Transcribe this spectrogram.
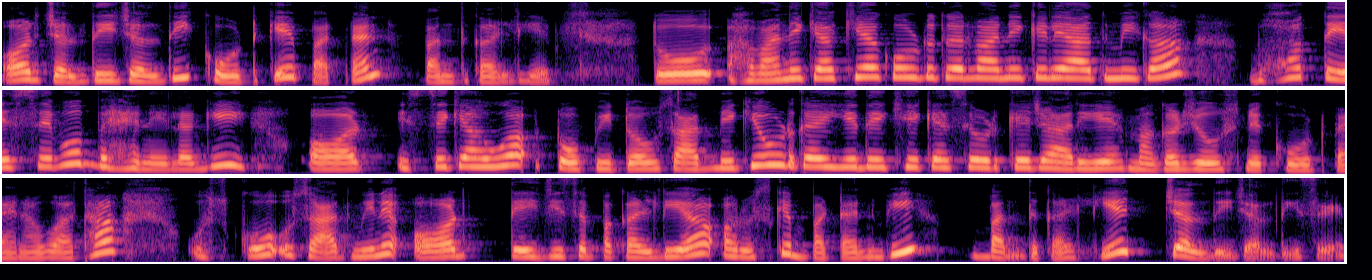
और जल्दी जल्दी कोट के बटन बंद कर लिए। तो हवा ने क्या किया कोट उतरवाने के लिए आदमी का? बहुत तेज़ से वो बहने लगी और इससे क्या हुआ? टोपी तो उस आदमी की उड़ गई। ये देखिए कैसे उड़ के जा रही है। मगर जो उसने कोट पहना हुआ था, उसको उस आदमी ने और तेज़ी से पकड़ लिया और उसके बटन भी बंद कर लिए जल्दी जल्दी से।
